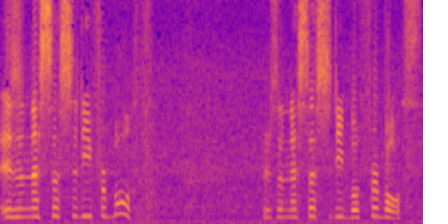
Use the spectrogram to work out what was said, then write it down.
is a necessity for both. There's a necessity for both.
